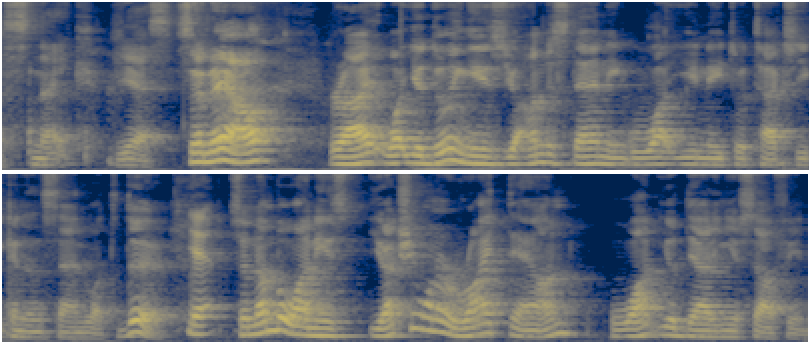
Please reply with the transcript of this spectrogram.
a snake, yes. So now, right, what you're doing is you're understanding what you need to attack so you can understand what to do. Yeah. So number one is you actually want to write down what you're doubting yourself in.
